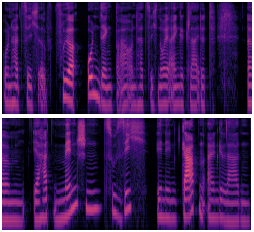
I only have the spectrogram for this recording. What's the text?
und hat sich äh, früher undenkbar und hat sich neu eingekleidet. Ähm, er hat Menschen zu sich in den Garten eingeladen.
